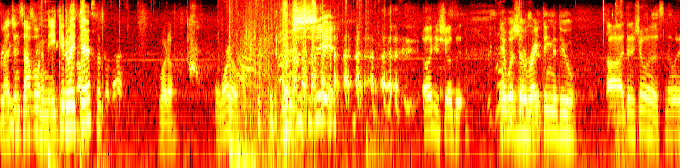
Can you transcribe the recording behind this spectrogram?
Imagine Tavo naked right there. Wardo. Eduardo. Oh shit. Oh, it just shows it. It was the right thing to do. Uh, it didn't show us. No way.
